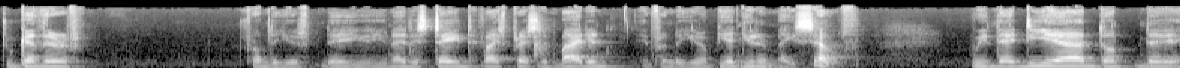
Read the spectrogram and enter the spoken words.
together from the, the United States, Vice President Biden, and from the European Union myself, with the idea the,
